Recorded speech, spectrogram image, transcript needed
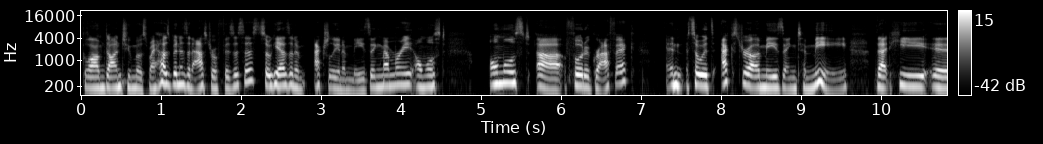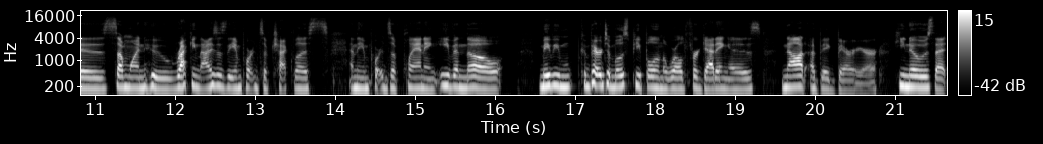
glommed onto most. My husband is an astrophysicist, so he has an actually an amazing memory, almost almost uh, photographic And so it's extra amazing to me that he is someone who recognizes the importance of checklists and the importance of planning, even though maybe compared to most people in the world, forgetting is not a big barrier. He knows that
